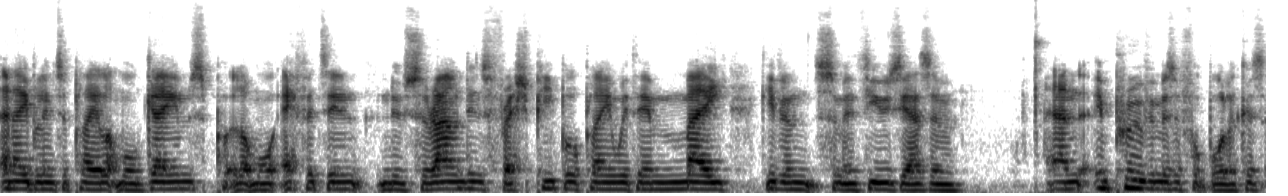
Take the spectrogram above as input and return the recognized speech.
enable him to play a lot more games, put a lot more effort in, new surroundings, fresh people playing with him may give him some enthusiasm and improve him as a footballer because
